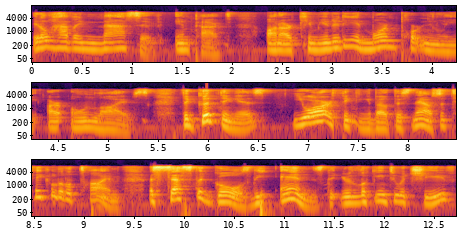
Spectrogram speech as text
it'll have a massive impact on our community and more importantly, our own lives. The good thing is, you are thinking about this now. So take a little time, assess the goals, the ends that you're looking to achieve,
